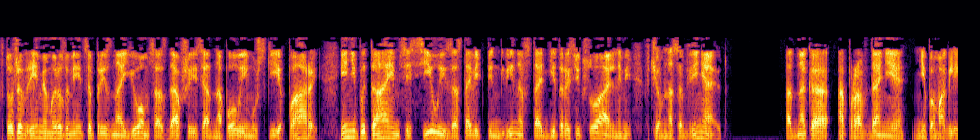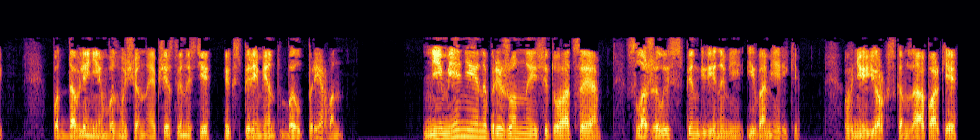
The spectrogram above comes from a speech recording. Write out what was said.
В то же время мы, разумеется, признаем создавшиеся однополые мужские пары и не пытаемся силой заставить пингвинов стать гетеросексуальными, в чем нас обвиняют. Однако оправдания не помогли. Под давлением возмущенной общественности эксперимент был прерван. Не менее напряженная ситуация сложилась с пингвинами и в Америке. В Нью-Йоркском зоопарке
